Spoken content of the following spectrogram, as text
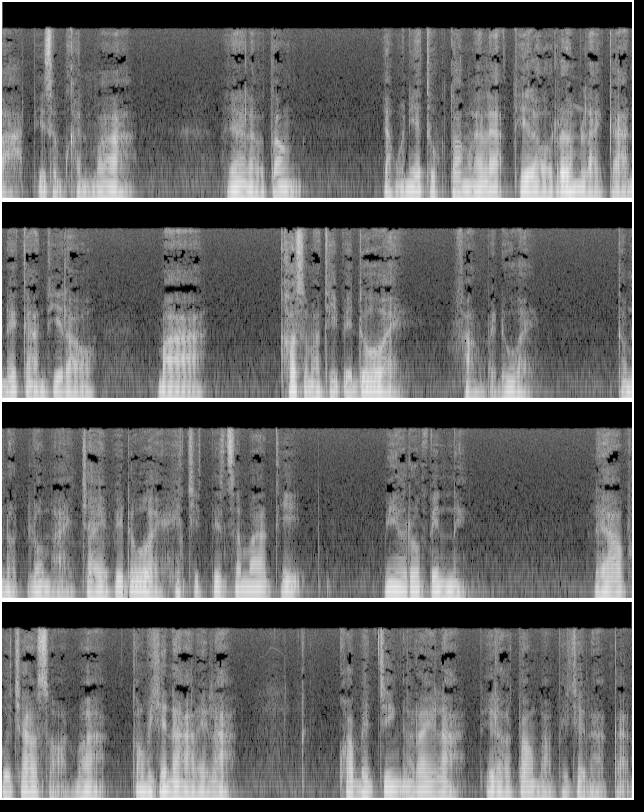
บาตรที่สำคัญมาก เพราะฉะนั้นเราต้องอย่างวันนี้ถูกต้องแล้วแหละที่เราเริ่มรายการด้วยการที่เรามาเข้าสมาธิไปด้วย ฟังไปด้วยกำหนดลมหายใจไปด้วย ให้จิตเป็นสมาธิมีอารมณ์เป็นหนึ่ง แล้วพระเจ้าสอนว่าต้องพิจารณาอะไรล่ะ ความเป็นจริงอะไรล่ะ ที่เราต้องมาพิจารณากัน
